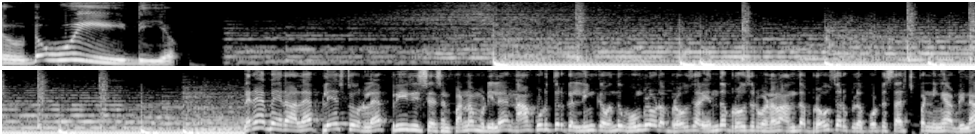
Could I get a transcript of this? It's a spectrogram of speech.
to the video நிறைய பேரால ப்ளே ஸ்டோரில் ப்ரீ ரிஜிஸ்ட்ரேஷன் பண்ண முடியல. நான் கொடுத்துருக்க லிங்கை வந்து உங்களோட ப்ரௌசர் எந்த ப்ரௌசர் வேணாலும் அந்த ப்ரௌசருக்குள்ளே போட்டு சர்ச் பண்ணீங்க அப்படின்னா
